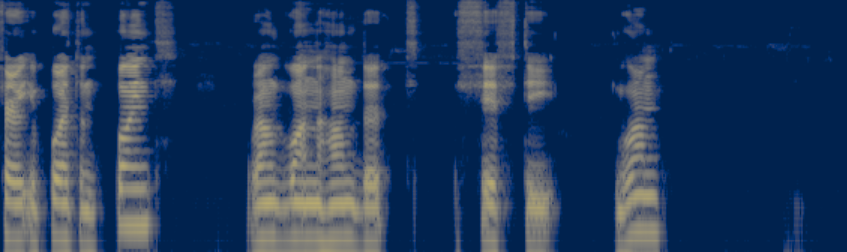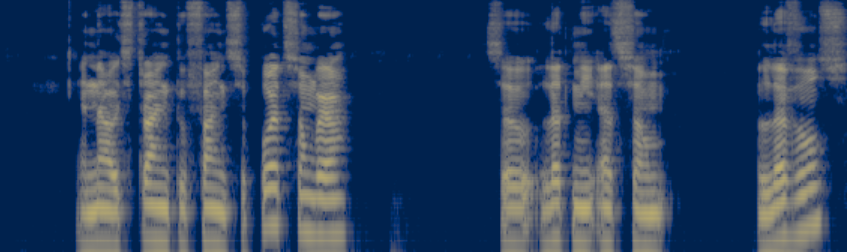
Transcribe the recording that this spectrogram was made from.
very important point around 151 and now it's trying to find support somewhere. So let me add some levels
